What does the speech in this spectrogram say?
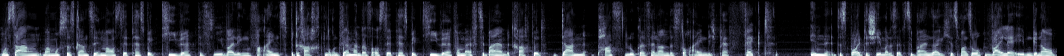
muss sagen, man muss das Ganze immer aus der Perspektive des jeweiligen Vereins betrachten. Und wenn man das aus der Perspektive vom FC Bayern betrachtet, dann passt Lucas Hernandez doch eigentlich perfekt in das Beuteschema des FC Bayern, sage ich jetzt mal so, weil er eben genau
